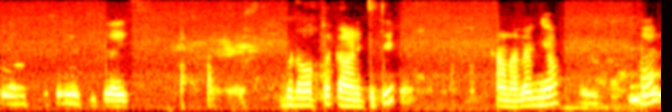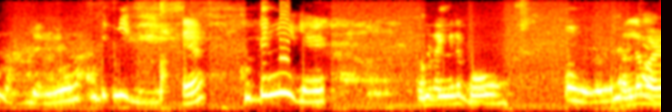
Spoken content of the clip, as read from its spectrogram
ഹോസ്പിറ്റലിലെത്തി ഗൈസ് ഇപ്പൊ ഡോക്ടറെ കാണിച്ചിട്ട് കാണാലോ ഇഞ്ഞോ? നമ്മളെങ്ങനെ പോവും? നല്ല മഴ.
